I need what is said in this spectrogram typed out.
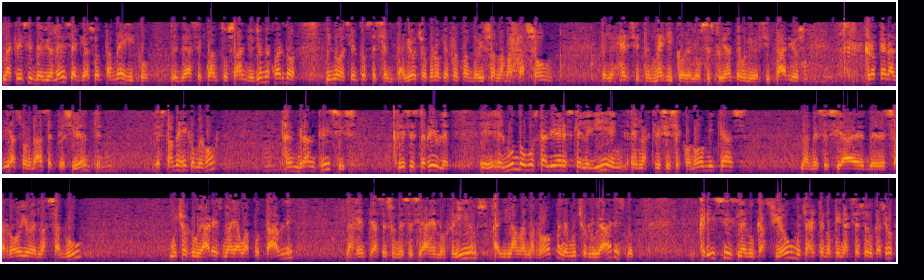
La crisis de violencia que azota México desde hace cuántos años. Yo me acuerdo 1968, creo que fue cuando hizo la matazón del ejército en México de los estudiantes universitarios. Creo que era Díaz Ordaz el presidente. ¿Está México mejor? Está en gran crisis, crisis terrible. Eh, el mundo busca líderes que le guíen en las crisis económicas, las necesidades de desarrollo en la salud. Muchos lugares no hay agua potable, la gente hace sus necesidades en los ríos, ahí lavan la ropa en muchos lugares. Crisis, la educación, mucha gente no tiene acceso a educación.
